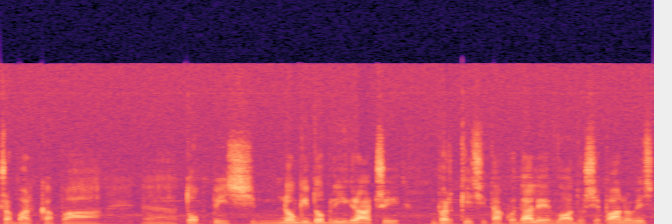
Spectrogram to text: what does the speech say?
Čabarka, pa e, Topić, mnogi dobri igrači, Brkić i tako dalje, Vlado Šepanović.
